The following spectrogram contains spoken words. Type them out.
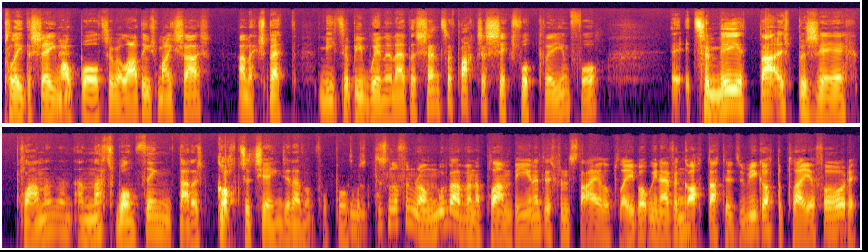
play the same outball to a lad who's my size and expect me to be winning at the centre backs are six foot three and four. To me, that is berserk planning, and, and that's one thing that has got to change at Everton Football Club. There's nothing wrong with having a plan B and a different style of play, but we never mm. got that. Did we? we got the player for it?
